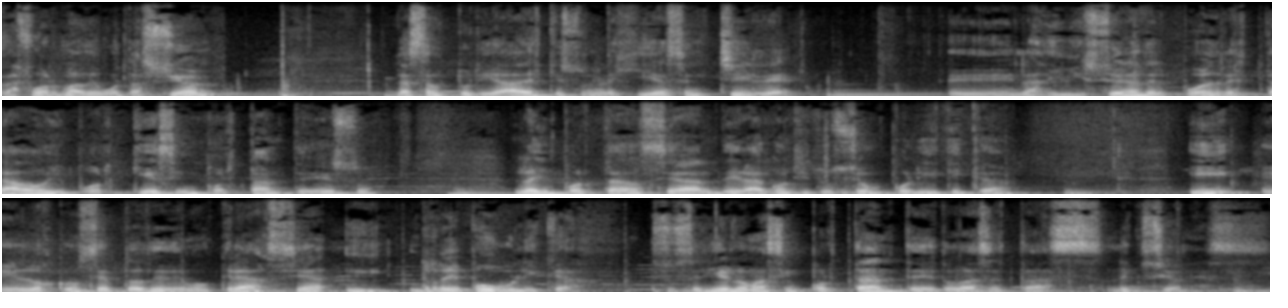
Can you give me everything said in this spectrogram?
la forma de votación, las autoridades que son elegidas en Chile, eh, las divisiones del poder del Estado y por qué es importante eso, la importancia de la constitución política y eh, los conceptos de democracia y república. Eso sería lo más importante de todas estas lecciones.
